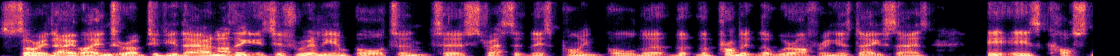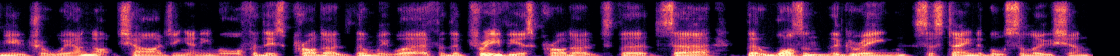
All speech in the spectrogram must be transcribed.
sorry, Dave, I interrupted you there. And I think it's just really important to stress at this point, Paul, that the, the product that we're offering, as Dave says, it is cost neutral. We are not charging any more for this product than we were for the previous product that uh, that wasn't the green sustainable solution.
